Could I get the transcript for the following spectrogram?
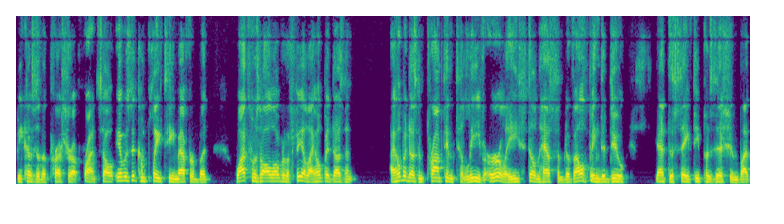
because of the pressure up front. So it was a complete team effort, but Watts was all over the field. I hope it doesn't. I hope it doesn't prompt him to leave early. He still has some developing to do at the safety position, but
